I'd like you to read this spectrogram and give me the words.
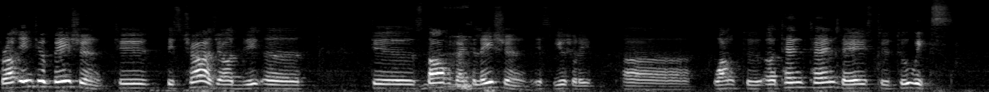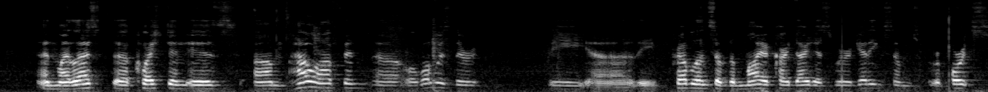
From intubation to discharge or the, uh, to stop ventilation is usually uh, one to uh, 10, 10 days to two weeks. And my last uh, question is, um, how often, uh, or what was the the uh, the prevalence of the myocarditis? We're getting some reports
